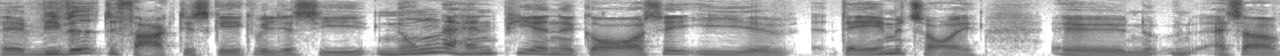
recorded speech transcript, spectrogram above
Øh, vi ved det faktisk ikke, vil jeg sige. Nogle af handpigerne går også i øh, dametøj. Øh, altså,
